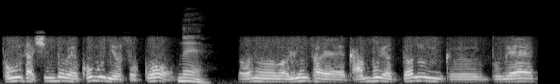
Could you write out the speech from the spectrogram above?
동사 신도의 고문이었었고 네. 어느 언론사의 간부였던 그 분의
